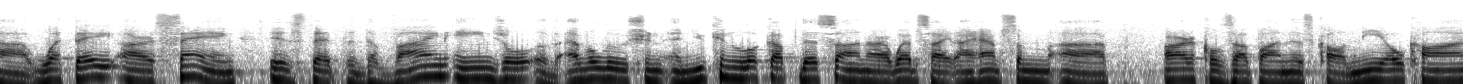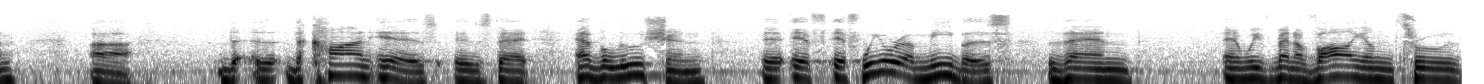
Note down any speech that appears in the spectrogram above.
Uh, what they are saying is that the divine angel of evolution, and you can look up this on our website. I have some uh, articles up on this called neocon. Uh, the, the con is is that evolution. If if we were amoebas, then and we've been evolving through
